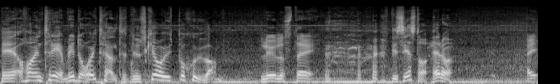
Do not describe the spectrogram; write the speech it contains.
eh, ha en trevlig dag i tältet. Nu ska jag ut på sjuan. Lyll stay. Vi ses då, hej då! Hej!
